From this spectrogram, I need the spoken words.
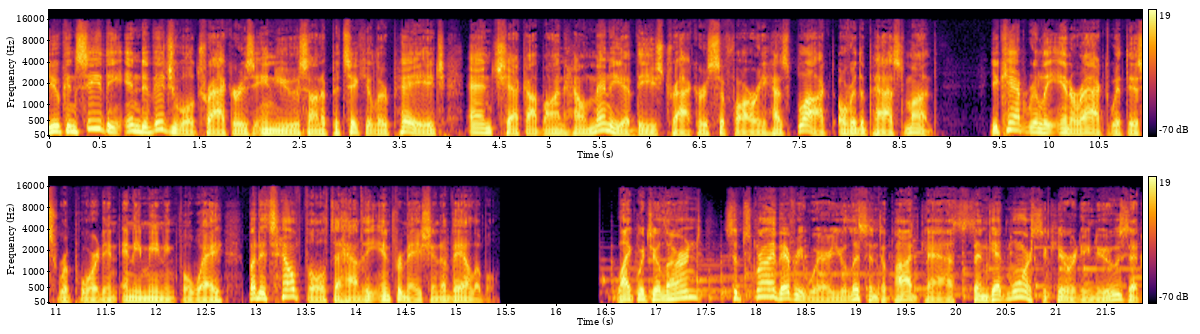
You can see the individual trackers in use on a particular page and check up on how many of these trackers Safari has blocked over the past month. You can't really interact with this report in any meaningful way, but it's helpful to have the information available. Like what you learned? Subscribe everywhere you listen to podcasts and get more security news at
